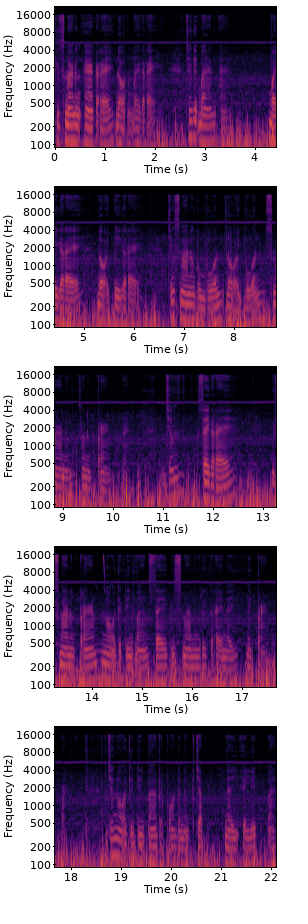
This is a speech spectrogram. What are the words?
គឺស្មើនឹង a ការ៉េដកនឹង b ការ៉េអញ្ចឹងគេបានអា3ការ៉េដកឲ្យ2ការ៉េអញ្ចឹងស្មើនឹង9ដកឲ្យ4ស្មើនឹងស្មើនឹង5បាទអញ្ចឹង c ការ៉េគឺស្មើនឹង5នាំឲ្យគេទាញបានសេគឺស្មើនឹងឬការ៉េនៃនៃ5បាទអញ្ចឹងនាំឲ្យគេទាញបានពាក់ព័ន្ធទៅនឹងផ្ចិតនៃ ellipse បាទ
